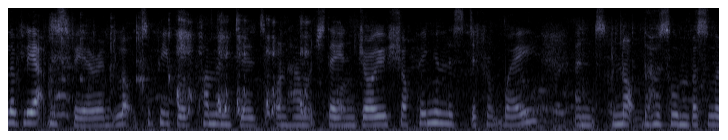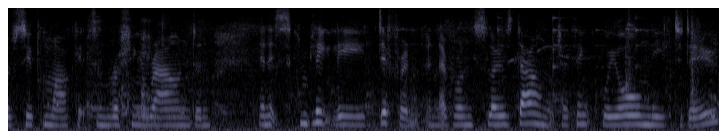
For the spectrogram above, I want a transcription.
lovely atmosphere and lots of people have commented on how much they enjoy shopping in this different way and not the hustle and bustle of supermarkets and rushing around and and it's completely different and everyone slows down which I think we all need to do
